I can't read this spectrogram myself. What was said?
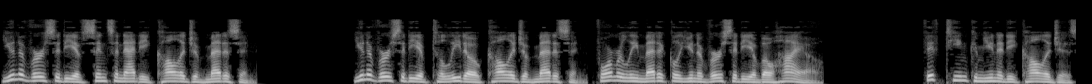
University of Cincinnati College of Medicine University of Toledo College of Medicine formerly Medical University of Ohio 15 community colleges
